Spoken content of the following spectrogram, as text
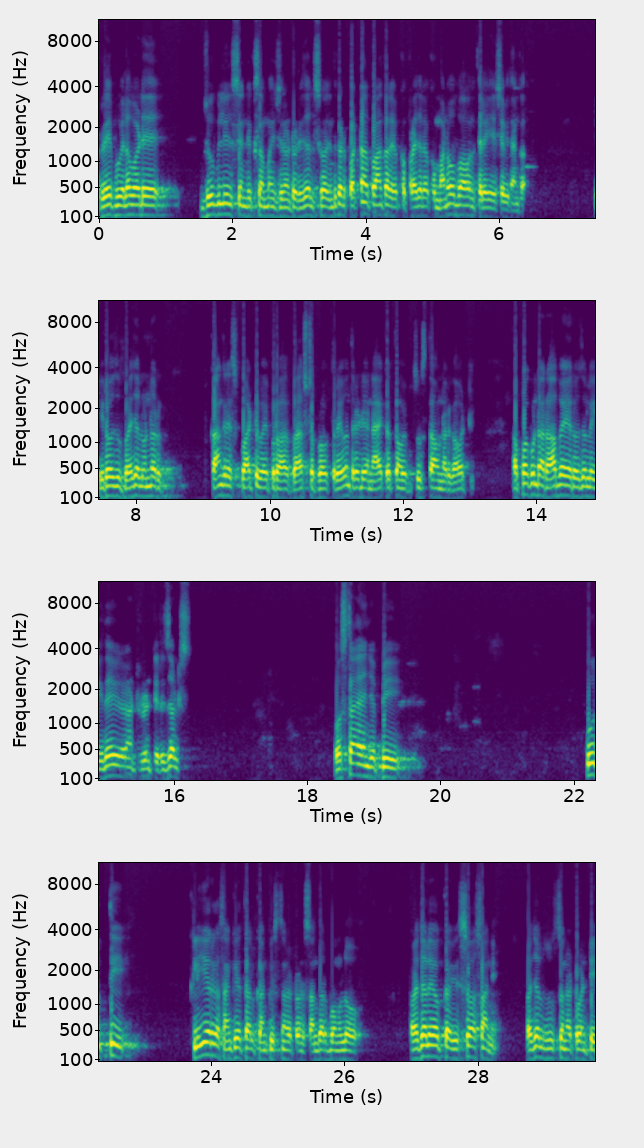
రేపు వెలువడే జూబిలీస్ ఎన్నికకు సంబంధించినటువంటి రిజల్ట్స్ కాదు ఎందుకంటే పట్టణ ప్రాంతాల యొక్క ప్రజల యొక్క మనోభావాలను తెలియజేసే విధంగా. ఈరోజు ప్రజలు ఉన్నారు. కాంగ్రెస్ పార్టీ వైపు రా- రాష్ట్ర ప్రభుత్వం రేవంత్ రెడ్డి నాయకత్వం వైపు చూస్తూ ఉన్నారు కాబట్టి తప్పకుండా రాబోయే రోజుల్లో ఇదే విధమైనటువంటి రిజల్ట్స్ వస్తాయని చెప్పి పూర్తి క్లియర్గా సంకేతాలు కనిపిస్తున్నటువంటి సందర్భంలో ప్రజల యొక్క విశ్వాసాన్ని ప్రజలు చూస్తున్నటువంటి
